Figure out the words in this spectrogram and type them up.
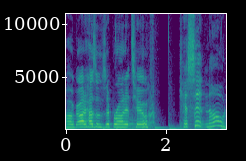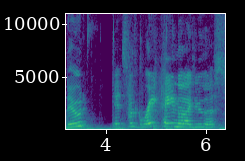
Oh god, it has a zipper on it too. Kiss it? No, dude. It's with great pain that I do this.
